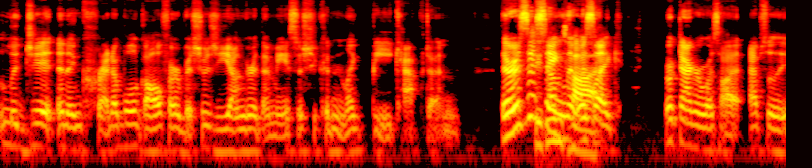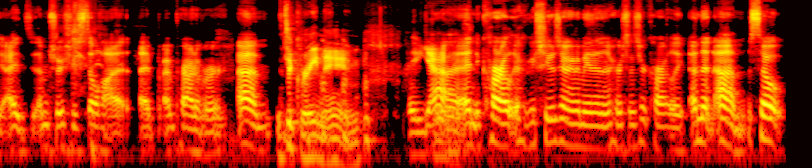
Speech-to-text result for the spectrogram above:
legit an incredible golfer, but she was younger than me, so she couldn't like be captain. There was this She thing sounds that was like Brooke Dagner was hot. Absolutely, I, I'm sure she's still hot. I, I'm proud of her. Um, It's a great name. yeah, and Carly, she was younger than me, and then her sister Carly, and then um, so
